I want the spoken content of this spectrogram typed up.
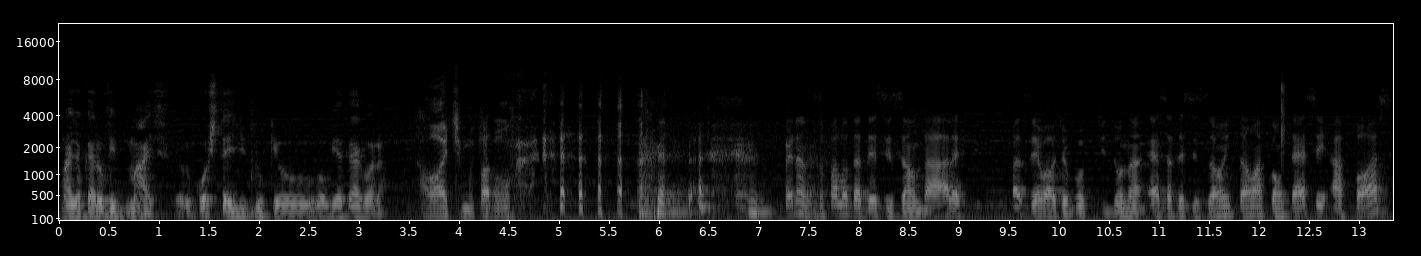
mas eu quero ouvir mais. Eu gostei do que eu ouvi até agora. Tá ótimo, que bom. Fernando, você falou da decisão da Aleph de fazer o audiobook de Duna. Essa decisão, então, acontece após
